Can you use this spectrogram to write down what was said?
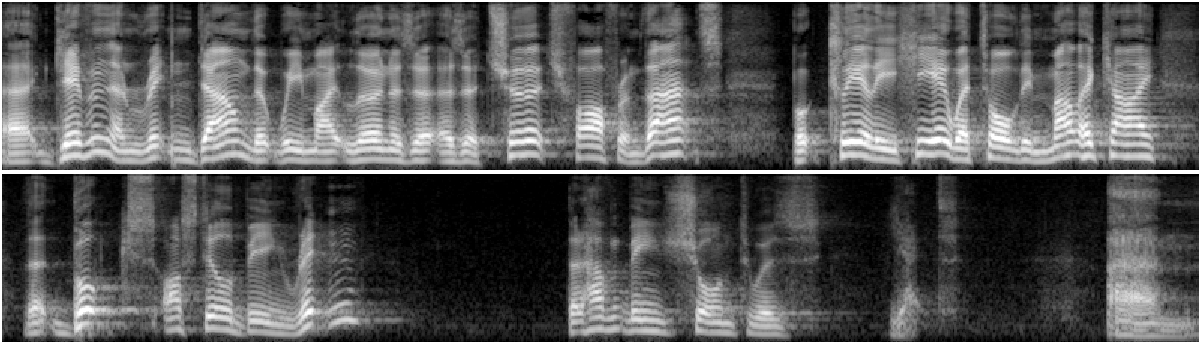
uh, given and written down that we might learn as a, as a church. Far from that. But clearly, here we're told in Malachi that books are still being written that haven't been shown to us yet. Um,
